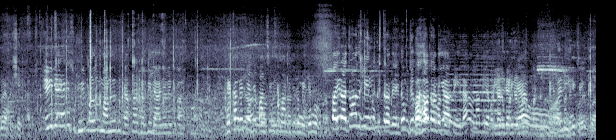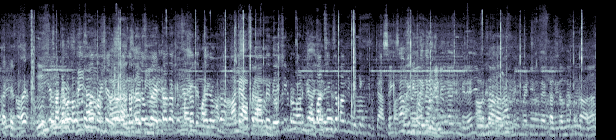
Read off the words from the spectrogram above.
ਨੂੰ ਐਪਰੀਸ਼ੀਏਟ ਕਰਦਾ। ਇਹ ਵੀ ਕਿਹਾ ਕਿ ਸੁਖਬੀਰ ਬਾਦਲ ਮਾਮਲੇ ਦਾ ਕੋਈ ਫੈਸਲਾ ਜਲਦੀ ਲਿਆ ਜਾਵੇ ਕਿ ਤੁਹਾਨੂੰ ਦੇਖਾਂਗੇ ਜੀ ਅੱਜ ਪੰਜ ਸਿੰਘ ਸਭਾ ਦੀ ਜਦੋਂ ਮੀਟਿੰਗ ਹੋਊਗੀ। ਭਾਈ ਰਾਜਵਾਨਾ ਦੀ ਅਪੀਲ ਨੂੰ ਕਿਸ ਤਰ੍ਹਾਂ ਦੇਖਦੇ ਹੋ? ਜਦੋਂ ਬਹੁਤ ਵਧੀਆ ਅਪੀਲ ਹੈ ਉਹਨਾਂ ਦੀ ਅਪੀਲ ਜਿਹੜੀ ਹੈ ਉਹ ਮੰਨਣੀ ਚਾਹੀਦੀ। ਸਾਡੇ ਵੱਲੋਂ ਵੀ ਕੋਈ ਨਹੀਂ ਉਹਨਾਂ ਦੀ ਅਪੀਲ ਦਾ ਕੋਈ ਮੁੱਦਾ ਦਿੱਤਾ ਜਾਊਗਾ। ਆ ਲਿਆ ਫੜਾ ਦੇ ਦੇਸ਼ ਹੀ ਪ੍ਰਵਾਨ ਕੀਤਾ ਪੰਜ ਸਿੰਘ ਸਭਾ ਦੀ ਮੀਟਿੰਗ ਸੀ ਵਿਚਾਰ ਸਿੰਘ ਸਾਹਿਬ ਜੀ ਕੋਈ ਮੀਟਿੰਗ ਦੇ ਵਿੱਚ ਮਿਲੇ ਜੀ ਉਹਦੀ ਕਮੇਟੀ ਨੂੰ ਤੇ ਅਕਾਲੀ ਦਲ ਦੇ ਪ੍ਰਧਾਨ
